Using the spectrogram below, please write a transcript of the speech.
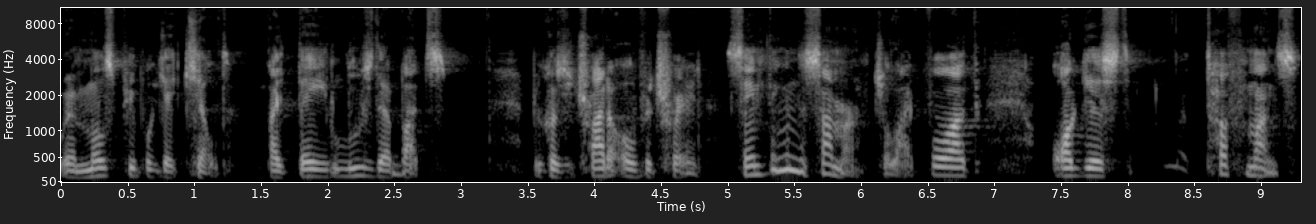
where most people get killed. Like they lose their butts because they try to overtrade. Same thing in the summer, July 4th, August, tough months.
